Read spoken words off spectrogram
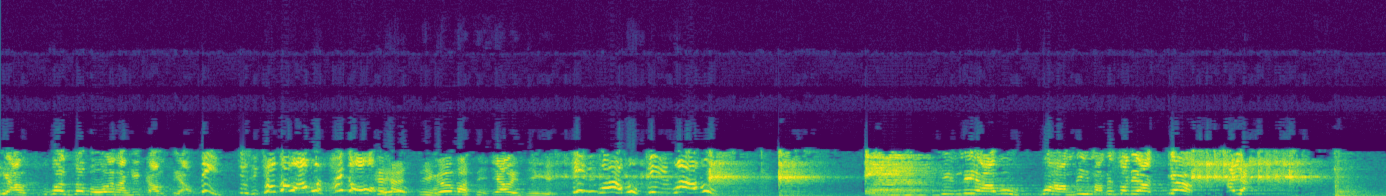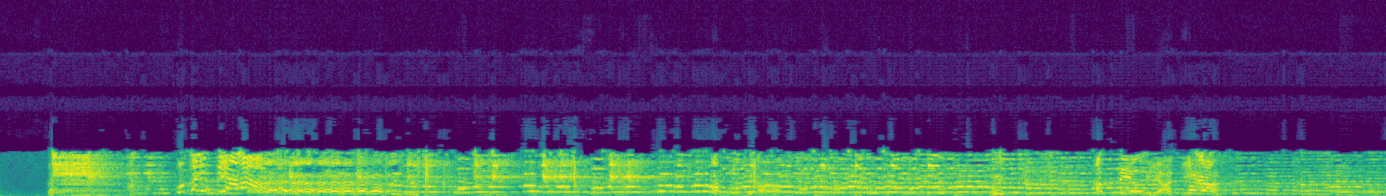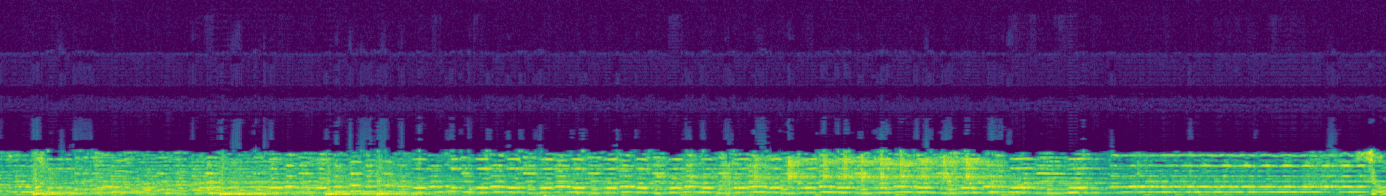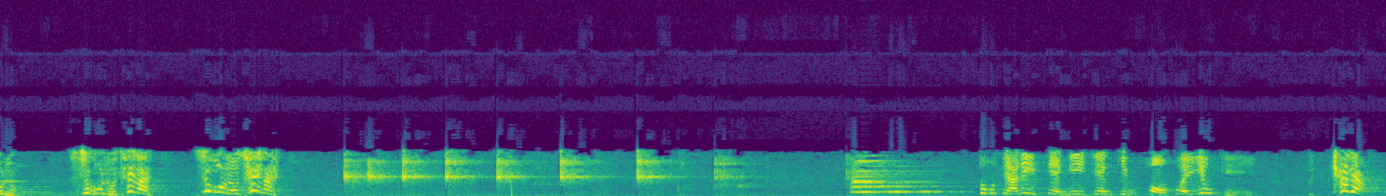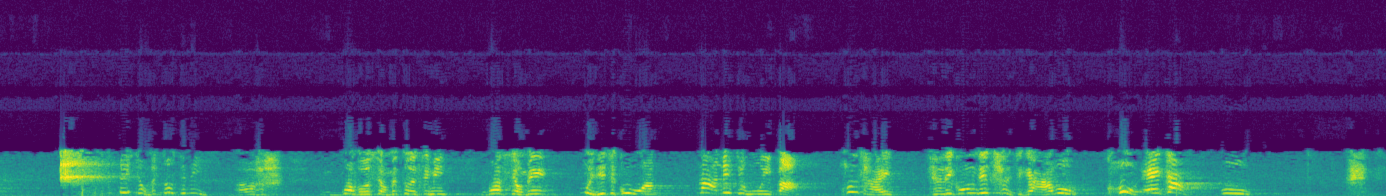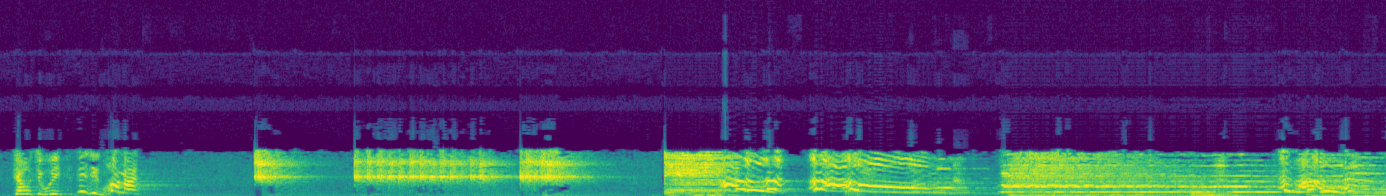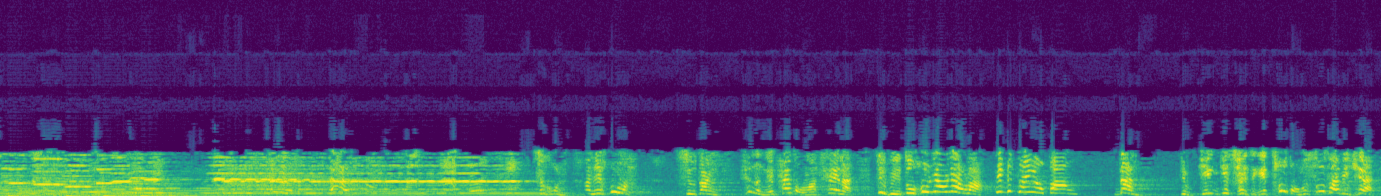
死翘翘，我则无法通去搞笑。你就是抢走我阿母的歹徒！嘿嘿，是个嘛是妖的字见。我阿母，给我阿母！见你阿母，我含你嘛要说你啊！呀，我无想要做什么，我想要问你一句话。那你就问吧。方才听你讲你找一个阿母可下讲，有，交一位，你认看麦。味道好了了啦。你们怎样帮？咱就紧去找这个土洞的所在起来，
